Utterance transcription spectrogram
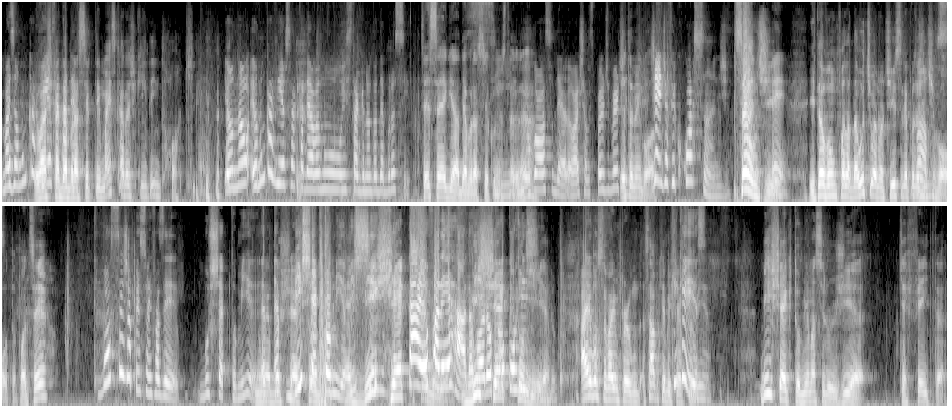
Mas eu nunca Eu vi acho que a Débora. Seco tem mais cara de quem tem toque. Eu, não, eu nunca vi essa cadela no Instagram da Débora Seco. Você segue a Débora Seco no Sim, Instagram? Eu gosto dela, eu acho ela super divertida. Eu também gosto. Gente, eu fico com a Sandy. Sandy! É. Então vamos falar da última notícia e depois a gente Vamos. volta. Pode ser? Você já pensou em fazer buchectomia? Não é, buchectomia. bichectomia. É biche- bichectomia. Tá, eu falei errado, agora eu tô Bichectomia. corrigindo. Aí você vai me perguntar, sabe o que é que é bichectomia? isso? Bichectomia é uma cirurgia que é feita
